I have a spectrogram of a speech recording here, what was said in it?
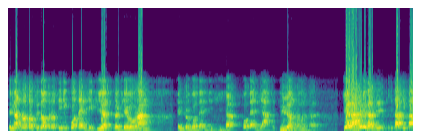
Dengan merasa bisa terus ini potensi dia sebagai orang yang berpotensi jihad potensi aktif hilang sama sekali. Dia kan akhirnya gak cita-cita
